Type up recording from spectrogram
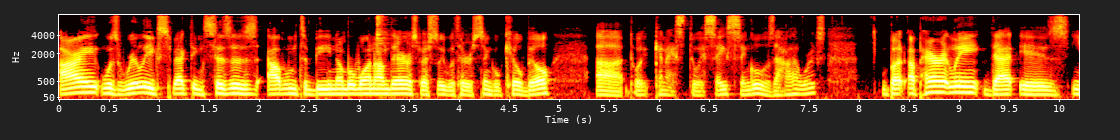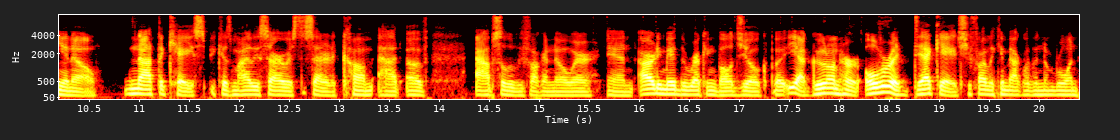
I was really expecting SZA's album to be number one on there, especially with her single "Kill Bill." Uh, do I can I do I say single? Is that how that works? But apparently, that is you know not the case because Miley Cyrus decided to come out of absolutely fucking nowhere. And I already made the wrecking ball joke, but yeah, good on her. Over a decade, she finally came back with a number one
